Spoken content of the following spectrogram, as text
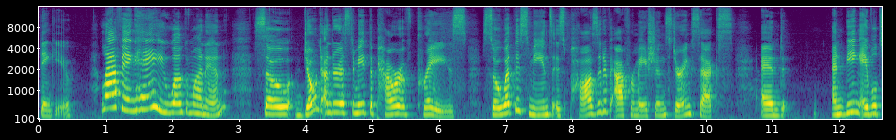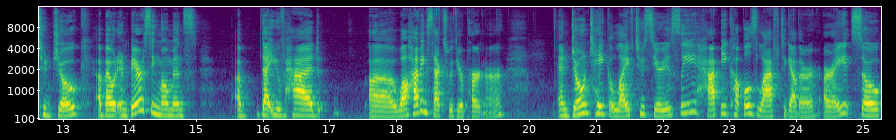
Thank you. Laughing, hey, welcome on in. So, don't underestimate the power of praise. So, what this means is positive affirmations during sex and and being able to joke about embarrassing moments uh, that you've had uh, while having sex with your partner and don't take life too seriously. Happy couples laugh together, all right? So,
